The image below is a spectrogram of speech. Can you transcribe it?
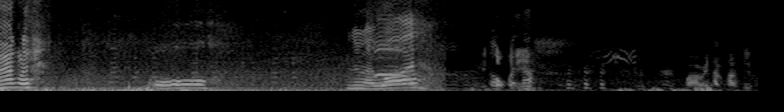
มากเลย โอ้เหนื่อยเว้ยตกพอดี มาไม่ทันพระอาทิตย์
